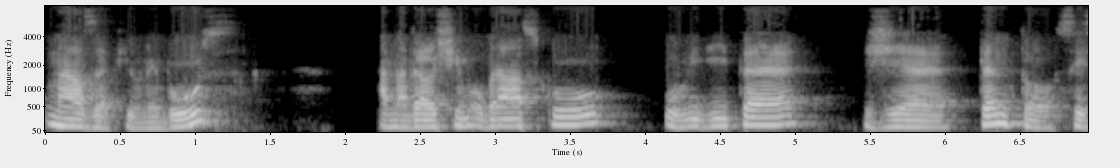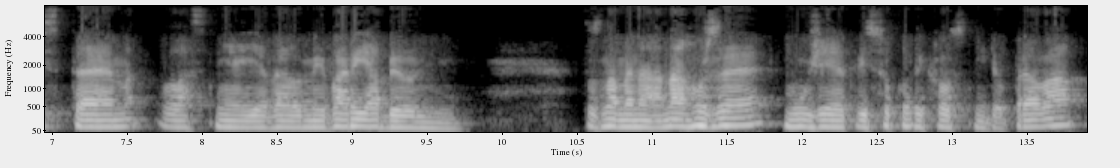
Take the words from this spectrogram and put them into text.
název Unibus. A na dalším obrázku uvidíte, že tento systém vlastně je velmi variabilní. To znamená, nahoře může jet vysokorychlostní doprava.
